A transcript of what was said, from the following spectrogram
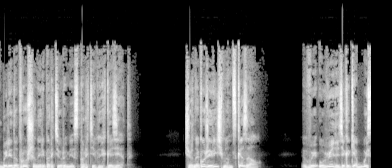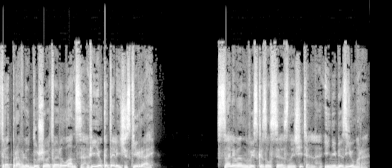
были допрошены репортерами спортивных газет. Чернокожий Ричмонд сказал, «Вы увидите, как я быстро отправлю душу этого ирландца в ее католический рай». Салливан высказался значительно и не без юмора.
